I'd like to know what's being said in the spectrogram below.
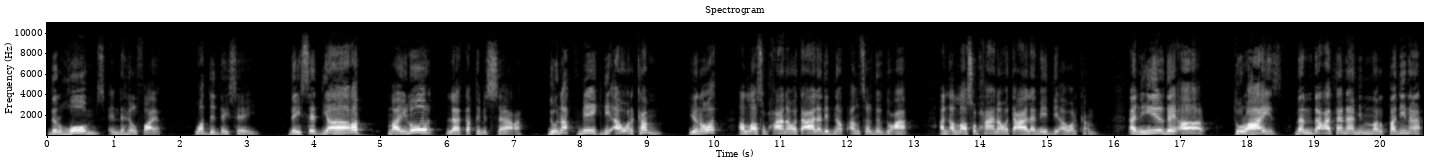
their homes in the hellfire, what did they say? They said, Ya Rab, my Lord, لا تقم الساعة. Do not make the hour come. You know what? Allah subhanahu wa ta'ala did not answer their dua. And Allah subhanahu wa ta'ala made the hour come. And here they are to rise. من بعثنا من مرقدنا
